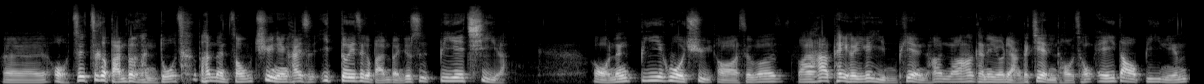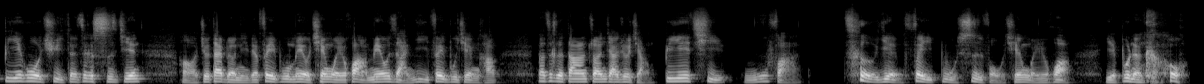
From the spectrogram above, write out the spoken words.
呃，哦，这这个版本很多，这个版本从去年开始一堆这个版本就是憋气了，哦，能憋过去哦，什么反正它配合一个影片，然后然后它可能有两个箭头，从 A 到 B，你能憋过去的这个时间。哦，就代表你的肺部没有纤维化，没有染疫，肺部健康。那这个当然专家就讲，憋气无法测验肺部是否纤维化，也不能够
